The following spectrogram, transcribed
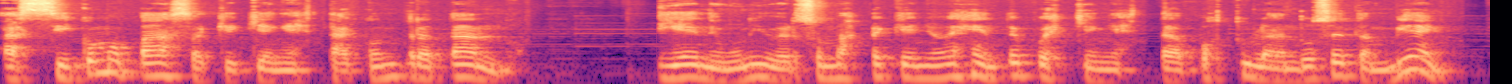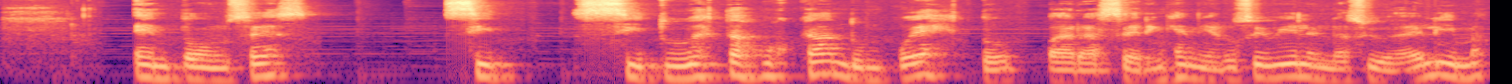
así como pasa que quien está contratando tiene un universo más pequeño de gente, pues quien está postulándose también. Entonces, si, si tú estás buscando un puesto para ser ingeniero civil en la ciudad de Lima,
